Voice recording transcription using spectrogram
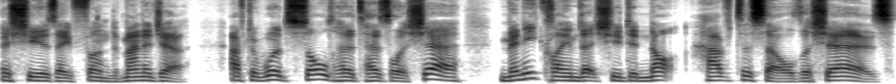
as she is a fund manager. After Woods sold her Tesla share, many claim that she did not have to sell the shares.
